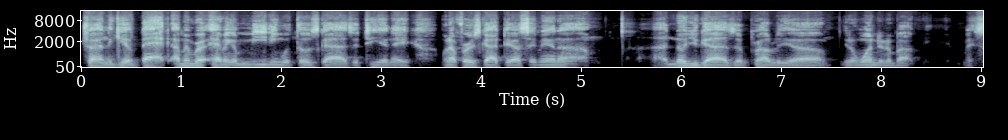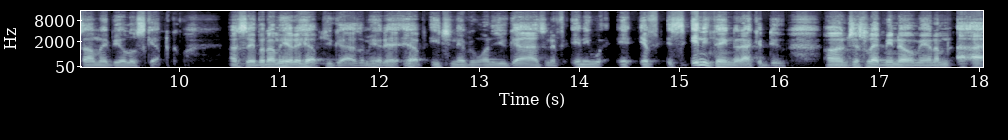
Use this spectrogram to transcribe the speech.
trying to give back. I remember having a meeting with those guys at TNA when I first got there. I said, man, uh, I know you guys are probably uh, you know wondering about me. Some may be a little skeptical. I say, but I'm here to help you guys. I'm here to help each and every one of you guys. And if any, if it's anything that I could do, um, just let me know, man. I'm, I,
